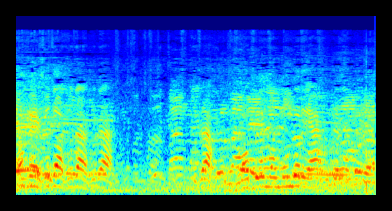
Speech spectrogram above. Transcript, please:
Oke, sudah, sudah, sudah. Sudah, mobil mau mundur ya. Udah, udah.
